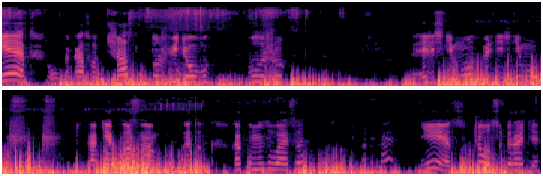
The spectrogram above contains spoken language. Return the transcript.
Нет, как раз вот сейчас тоже видео вы- выложу. Или сниму, вернее сниму. Как я классно этот, как он называется? Нет, что вы собираете?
